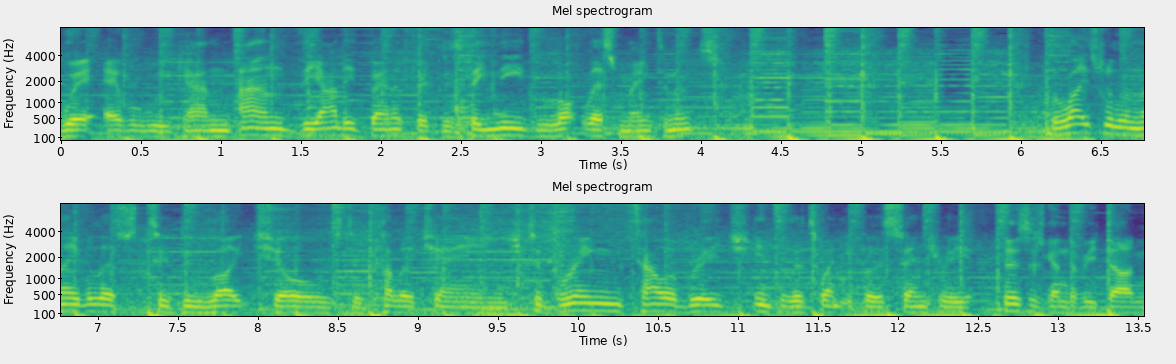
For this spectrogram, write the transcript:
wherever we can and the added benefit is they need a lot less maintenance. The lights will enable us to do light shows, to colour change, to bring Tower Bridge into the 21st century. This is going to be done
